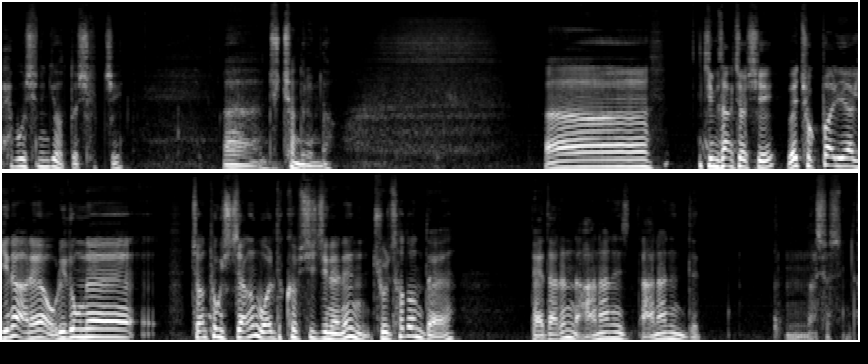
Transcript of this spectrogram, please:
해보시는 게 어떠실지, 에, 추천드립니다. 아, 김상철 씨, 왜 족발 이야기는 안 해요? 우리 동네 전통시장은 월드컵 시즌에는 줄 서던데, 배달은 안 하는, 안 하는 듯, 음, 하셨습니다.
